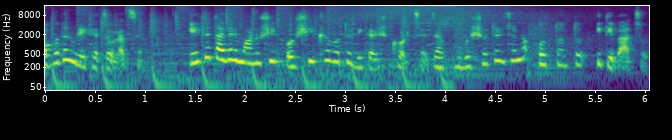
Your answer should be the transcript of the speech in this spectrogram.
অবদান রেখে চলেছে। এতে তাদের মানসিক ও শিক্ষাগত বিকাশ ঘটছে, যা ভবিষ্যতের জন্য অত্যন্ত ইতিবাচক।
